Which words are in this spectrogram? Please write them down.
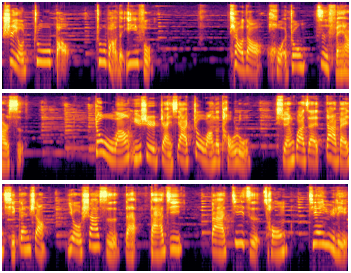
饰有珠宝、珠宝的衣服，跳到火中自焚而死。周武王于是斩下纣王的头颅，悬挂在大白旗杆上，又杀死妲妲己，把箕子从。监狱里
